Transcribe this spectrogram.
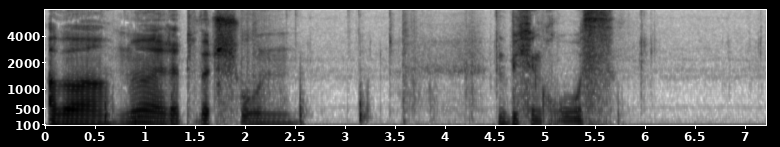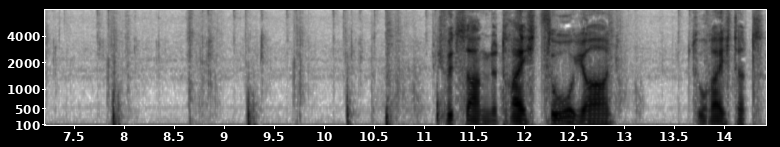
Aber, ne, das wird schon ein bisschen groß. Ich würde sagen, das reicht so, ja, so reicht das.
